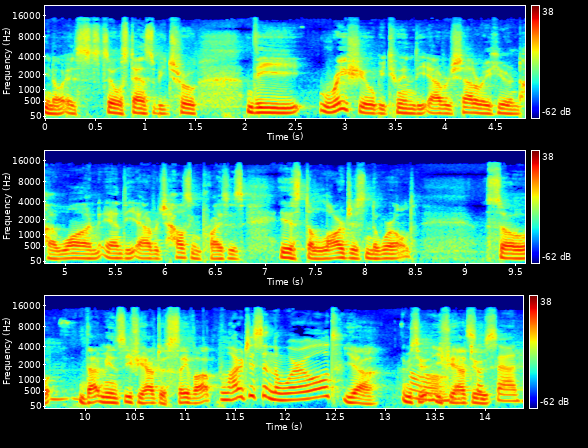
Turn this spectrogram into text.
you know it still stands to be true. The ratio between the average salary here in Taiwan and the average housing prices is the largest in the world. So that means if you have to save up, Largest in the world. yeah. I mean, so Oh, if you have so to, sad.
